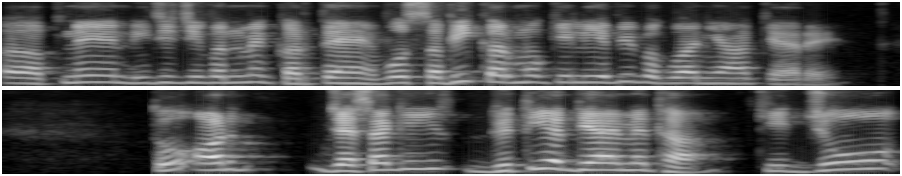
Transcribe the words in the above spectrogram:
अपने निजी जीवन में करते हैं, वो सभी कर्मों के लिए भी भगवान यहाँ कह रहे हैं। तो और जैसा कि द्वितीय अध्याय में था कि जो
